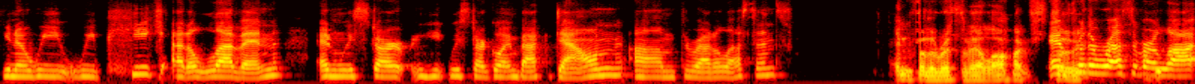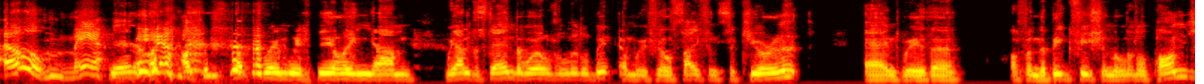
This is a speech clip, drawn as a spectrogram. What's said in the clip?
you know, we, we peak at 11 and we start, we start going back down um, through adolescence? And for the rest of our lives. And for the rest of our lives. Oh man. Yeah, yeah. I, I, think that's when we're feeling, um, we understand the world a little bit and we feel safe and secure in it. And we're the, often the big fish in the little pond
